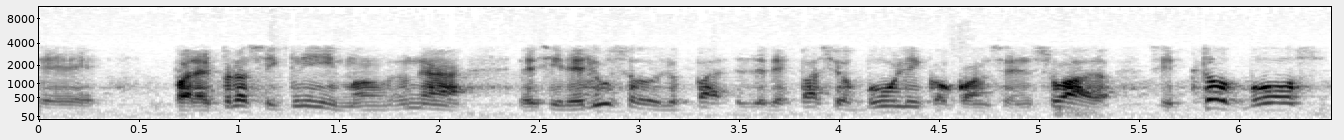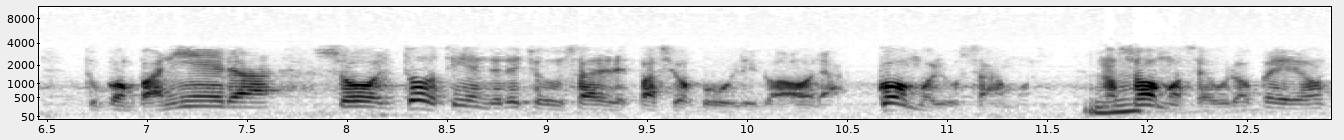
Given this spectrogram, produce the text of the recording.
eh, para el prociclismo, una, es decir, el uso del, espacio público consensuado. Si vos, tu compañera, Sol, todos tienen derecho de usar el espacio público. Ahora, ¿cómo lo usamos? No somos europeos.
